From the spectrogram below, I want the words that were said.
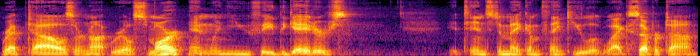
Reptiles are not real smart, and when you feed the gators, it tends to make them think you look like supper time.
